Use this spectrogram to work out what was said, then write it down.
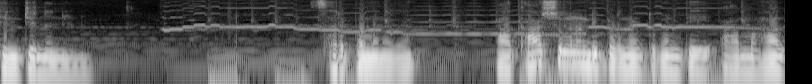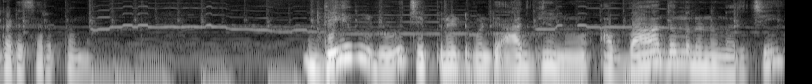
తింటిన నేను సర్పమనగా ఆకాశం నుండి పడినటువంటి ఆ మహాఘట సర్పము. దేవుడు చెప్పినటువంటి ఆజ్ఞను అవాదములను మరిచి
